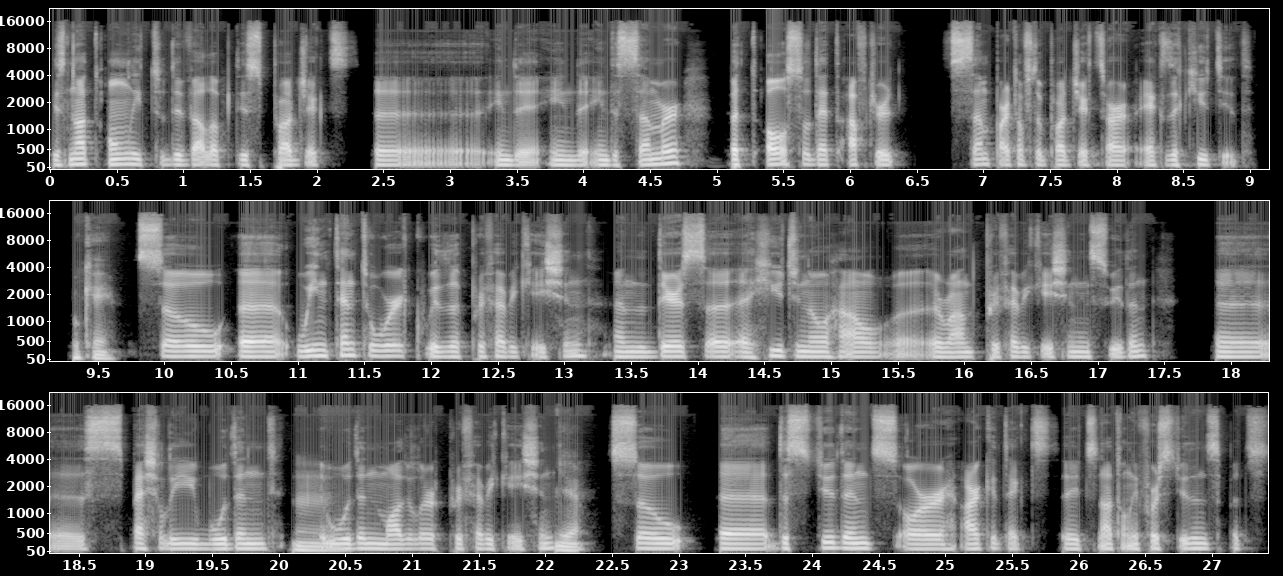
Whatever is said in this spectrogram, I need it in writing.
is not only to develop these projects uh, in the in the in the summer, but also that after some part of the projects are executed. Okay. So uh, we intend to work with the prefabrication, and there's a, a huge know-how uh, around prefabrication in Sweden, uh, especially wooden Mm. wooden modular prefabrication. Yeah. So uh, the students or architects, it's not only for students, but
